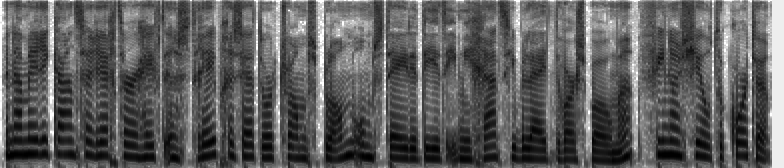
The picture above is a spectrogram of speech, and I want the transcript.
Een Amerikaanse rechter heeft een streep gezet door Trumps plan om steden die het immigratiebeleid dwarsbomen financieel te korten.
